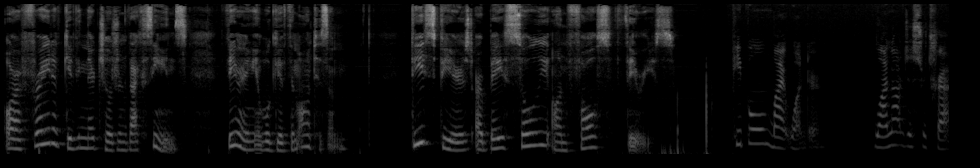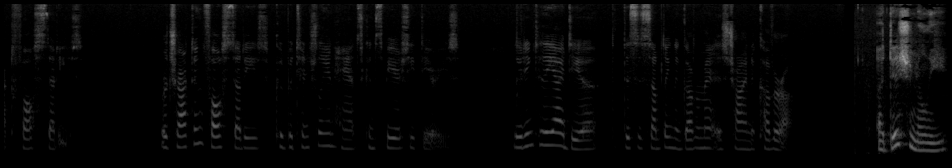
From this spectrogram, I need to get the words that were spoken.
are afraid of giving their children vaccines, fearing it will give them autism. These fears are based solely on false theories. People might wonder why not just retract false studies? Retracting false studies could potentially enhance conspiracy theories, leading to the idea that this is something the government is trying to cover up. Additionally,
